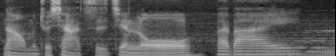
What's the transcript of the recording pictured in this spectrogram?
那我们就下次见喽，拜拜。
